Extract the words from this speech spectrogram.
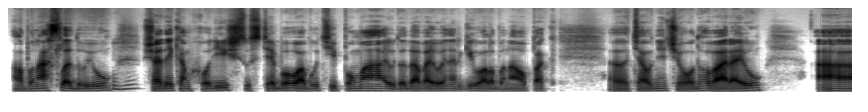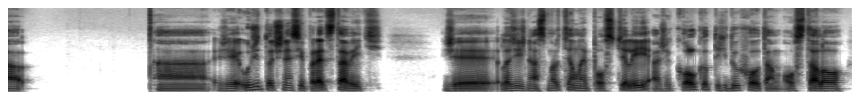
alebo nasledujú mm-hmm. všade, kam chodíš, sú s tebou a buď ti pomáhajú, dodávajú energiu, alebo naopak e, ťa od niečoho odhovárajú. A, a že je užitočné si predstaviť že ležíš na smrteľnej posteli a že koľko tých duchov tam ostalo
